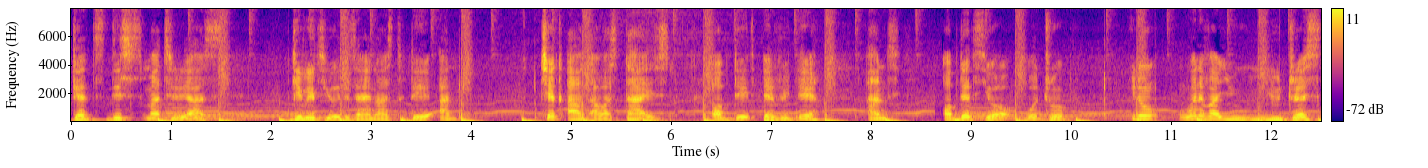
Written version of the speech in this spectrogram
get these materials give it to your designers today and check out our styles update every day and update your wardrobe. You know whenever you you dress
